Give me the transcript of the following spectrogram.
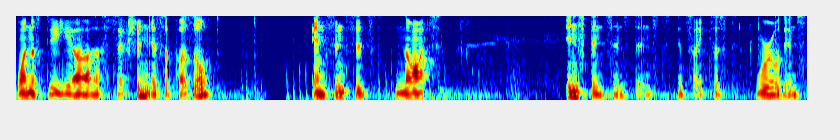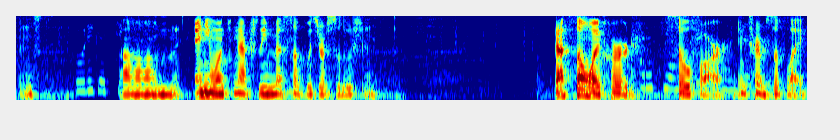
one of the uh, section is a puzzle. And since it's not instance instanced, it's like just world instanced um, anyone can actually mess up with your solution. That's all I've heard so far in terms of like,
